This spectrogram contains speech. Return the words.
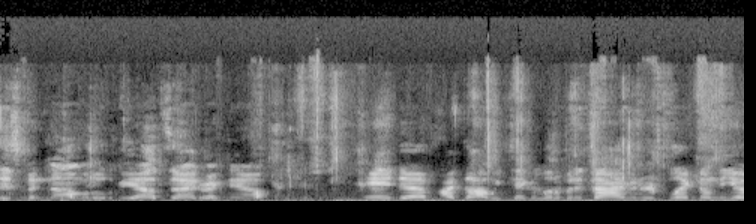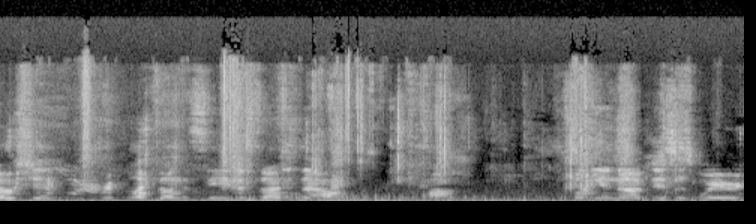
It is phenomenal to be outside right now. And um, I thought we'd take a little bit of time and reflect on the ocean, reflect on the sea. The sun is out. Um, funny enough, this is where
